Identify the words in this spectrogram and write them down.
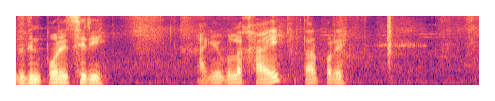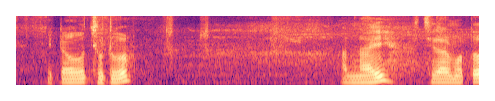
দুদিন পরে ছিঁড়ি। আগে ওগুলো খাই, তারপরে এটাও ছোট। আর নাই, ছেঁড়ার মতো।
